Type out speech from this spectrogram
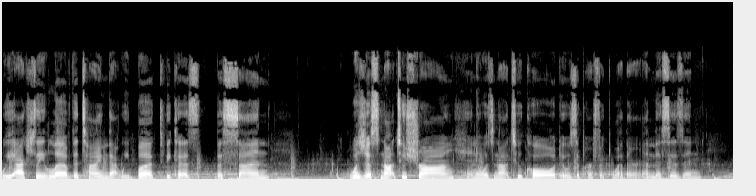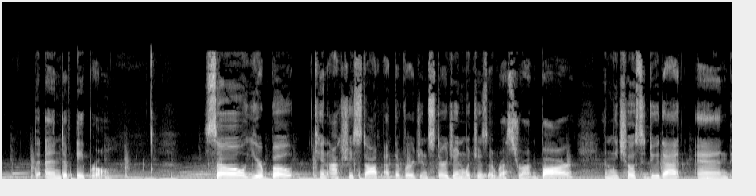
We actually love the time that we booked because the sun was just not too strong and it was not too cold. It was the perfect weather, and this is in the end of April. So, your boat can actually stop at the Virgin Sturgeon, which is a restaurant bar, and we chose to do that. And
